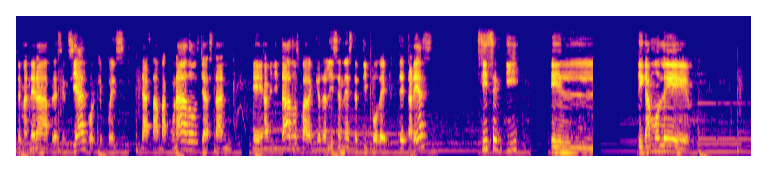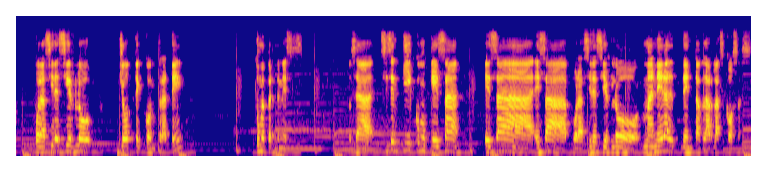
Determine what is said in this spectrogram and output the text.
de manera presencial porque pues ya están vacunados, ya están eh, habilitados para que realicen este tipo de, de tareas. Sí sentí el, digámosle, por así decirlo, yo te contraté, tú me perteneces. O sea, sí sentí como que esa, esa, esa, por así decirlo, manera de, entablar las cosas.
